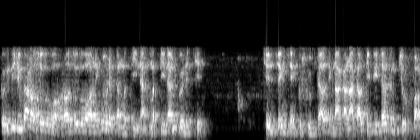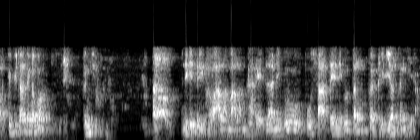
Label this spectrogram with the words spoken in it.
Begitu juga Rasulullah. Rasulullah ini urip teng Medina. Medina ini gue jin. Jin sing sing bergundal, sing nakal-nakal dipindah teng Jufa. Dipindah teng apa? Teng. Ini cerita alam-alam gaib. Lah niku pusate niku teng Babylon teng Irak.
